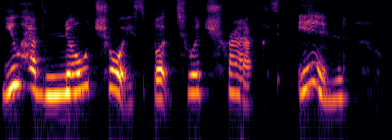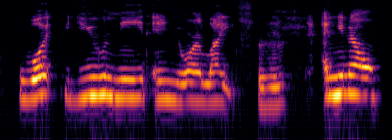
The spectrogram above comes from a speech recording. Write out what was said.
you have no choice but to attract in what you need in your life Mhm. and you know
